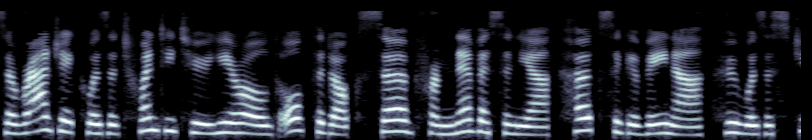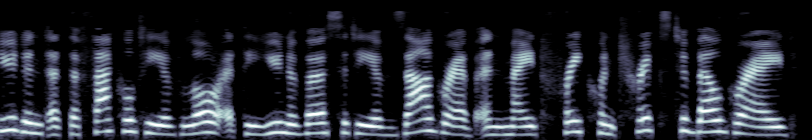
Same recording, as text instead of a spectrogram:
Zarajic was a 22-year-old Orthodox Serb from Nevesinje, Herzegovina, who was a student at the Faculty of Law at the University of Zagreb and made frequent trips to Belgrade.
